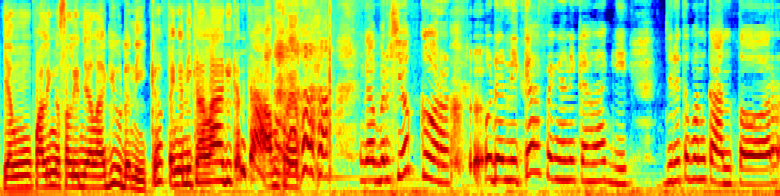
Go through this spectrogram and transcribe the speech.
yang paling ngeselinnya lagi udah nikah, pengen nikah lagi kan kampret. nggak bersyukur udah nikah pengen nikah lagi jadi teman kantor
